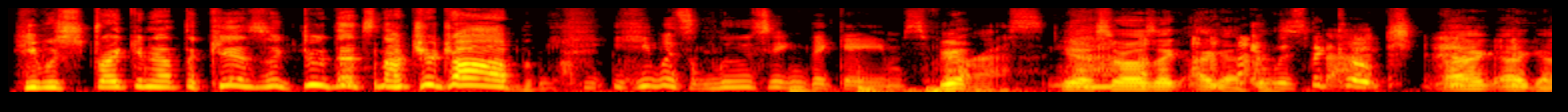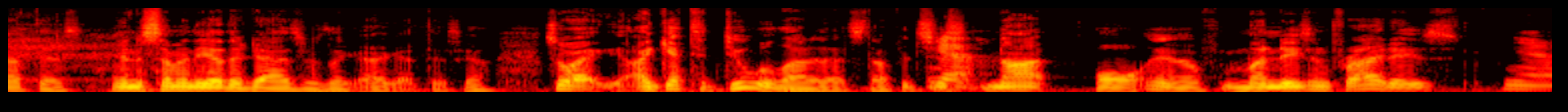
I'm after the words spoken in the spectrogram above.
He was striking out the kids like, dude, that's not your job. he, he was losing the games for Yeah. us Yeah, so I was like, I got this. it this. was The bad. coach. I, I got this. And some of the other dads was like, I got this. Yeah. So I, I get to do a lot of that stuff. It's just Yeah. not all, you know, Mondays and Fridays, yeah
